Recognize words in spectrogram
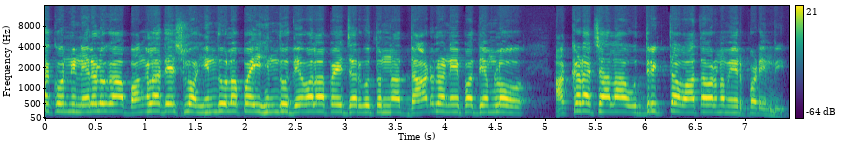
కొన్ని నెలలుగా బంగ్లాదేశ్లో హిందువులపై హిందూ దేవాలయాలపై జరుగుతున్న దాడుల నేపథ్యంలో అక్కడ చాలా ఉద్రిక్త వాతావరణం ఏర్పడింది.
